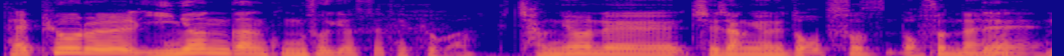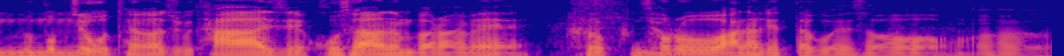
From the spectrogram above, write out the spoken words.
대표를 2년간 공석이었어요, 대표가. 작년에, 재작년에도 없었, 없었나요? 네. 음, 그 뽑지 못해가지고 다 이제 고사하는 바람에 그렇군요. 서로 안 하겠다고 해서 어,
